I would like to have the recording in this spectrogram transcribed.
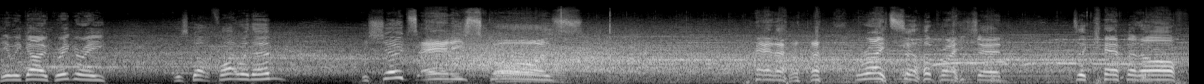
Here we go. Gregory he has got fight with him. He shoots and he scores. And a great celebration to cap it off.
